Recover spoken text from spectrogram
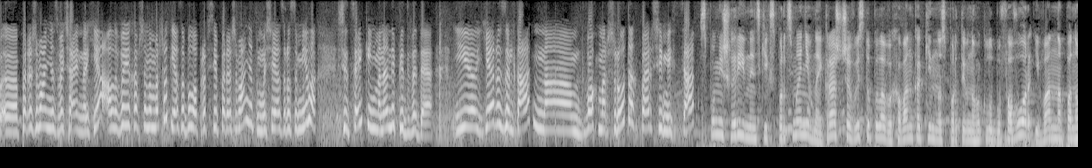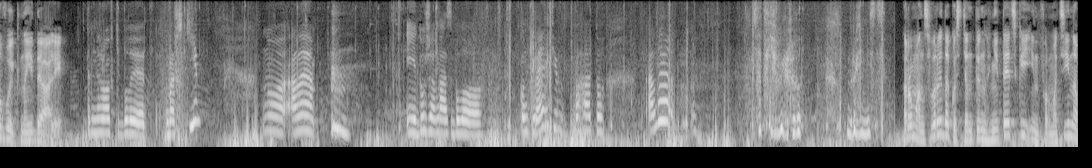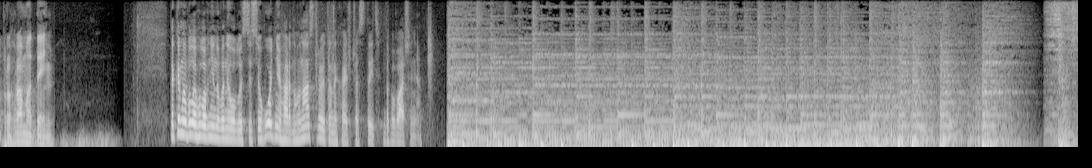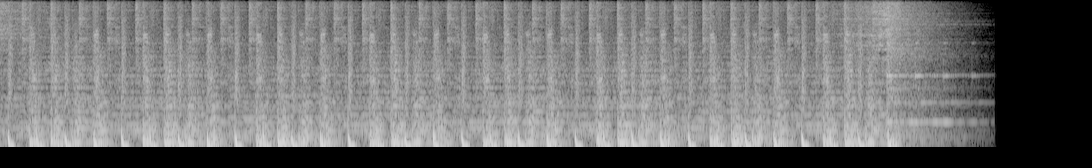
е, переживання, звичайно, є, але виїхавши на маршрут, я забула про всі переживання, тому що я зрозуміла, що цей кінь мене не підведе. І є результат на двох маршрутах, перші місця. З-поміж рівненських спортсменів найкраще виступила вихованка кінно-спортивного клубу Фавор Іванна Пановик на ідеалі. Тренування були важкі, ну але і дуже в нас було конкурентів багато, але все-таки виграли друге місце. Роман Свирида, Костянтин Гнітецький. Інформаційна програма День. Такими були головні новини області сьогодні. Гарного настрою та нехай щастить. До побачення.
